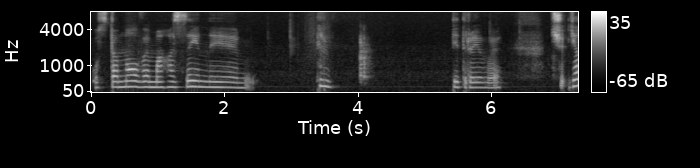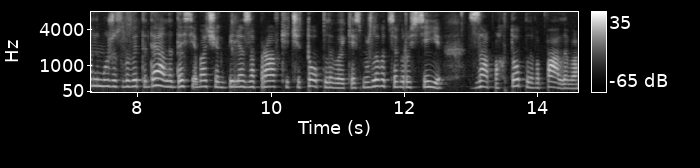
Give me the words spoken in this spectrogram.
Установи, магазини, підриви. Що- Я не можу зловити де, але десь я бачу, як біля заправки чи топливо якесь. Можливо, це в Росії запах топлива, палива,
